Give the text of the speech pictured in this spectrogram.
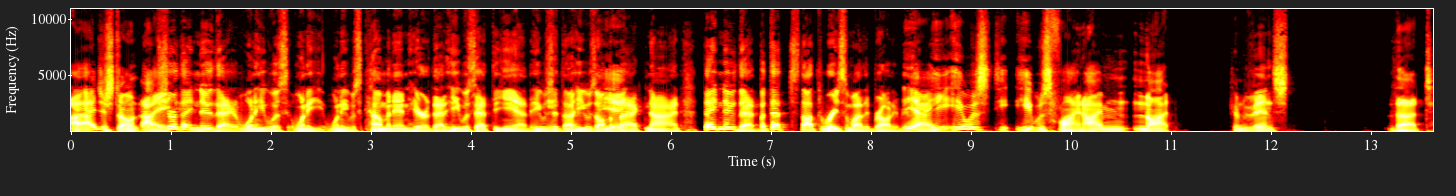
I, I just don't. I'm I, sure they knew that when he was when he when he was coming in here that he was at the end. He was at the, he was on the Yeah. back nine. They knew that, but that's not the reason why they brought him. in. Yeah, he, he was he, he was fine. I'm not convinced that,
